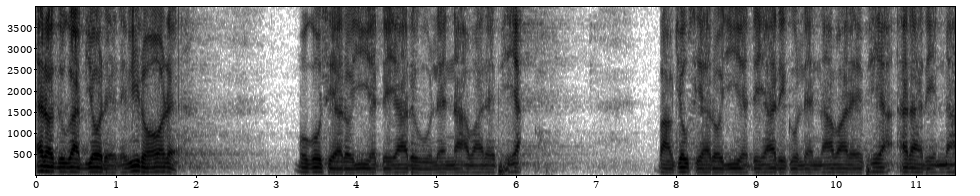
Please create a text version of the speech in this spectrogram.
အဲ့တော့သူကပြောတယ်တပည့်တော်တဲ့မိုးကုတ်ဆရာတော်ကြီးရဲ့တရားတွေကိုလည်းနာပါတယ်ဖေရ ပေါင်ကျုပ်ဆရာတော်ကြီးရဲ့တရားတွေကိုလည်းနာပါတယ်ဖေရအဲ့ဒါတွေနာ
